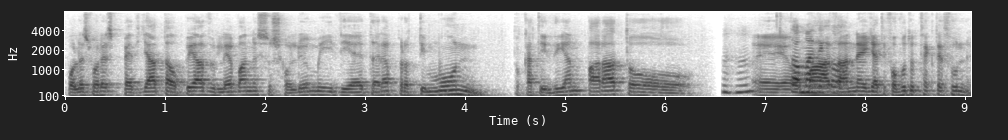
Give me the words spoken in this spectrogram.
πολλές φορές παιδιά τα οποία δουλεύανε στο σχολείο με ιδιαίτερα προτιμούν το κατηδίαν παρά το, ε, ομάδα, ναι, γιατί φοβούνται ότι θα εκτεθούν.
